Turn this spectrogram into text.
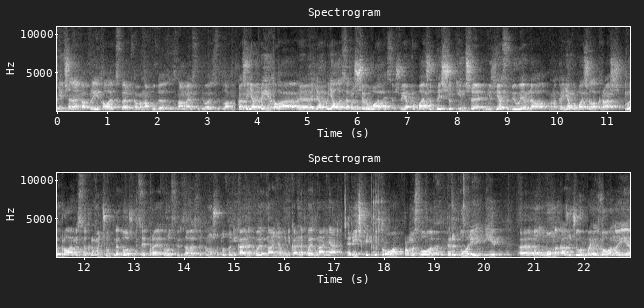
Дівчина, яка приїхала експертка, вона буде з нами, я сподіваюся, Світлана. Каже, я приїхала, е, я боялася розчаруватися, що я побачу дещо інше, ніж я собі уявляла. Вона каже, я побачила краще. Вибрала місто Кременчук для того, щоб цей проект розквіт завести, тому що тут унікальне поєднання. Унікальне поєднання річки Дніпро, промислових територій і, е, ну, умовно кажучи, урбанізованої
